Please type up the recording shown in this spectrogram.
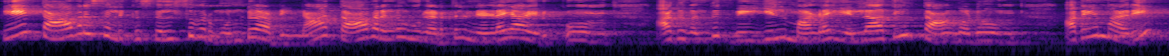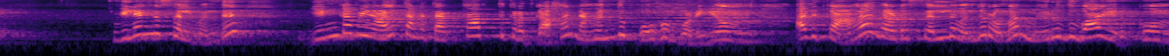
ஏன் தாவர செல்லுக்கு செல் சுவர் உண்டு அப்படின்னா தாவரங்கள் ஒரு இடத்துல நிலையாக இருக்கும். அது வந்து வெயில் மழை எல்லாத்தையும் தாங்கணும். அதே மாதிரி விலங்கு செல் வந்து எங்கே வேணாலும் தன்னை தற்காத்துக்கிறதுக்காக நகர்ந்து போக முடியும். அதுக்காக அதோட செல்லு வந்து ரொம்ப மிருதுவாக இருக்கும்.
